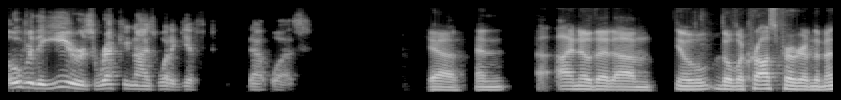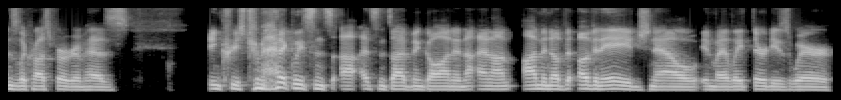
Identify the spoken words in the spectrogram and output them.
over the years, recognized what a gift that was. Yeah. And I know that, um, you know, the lacrosse program, the men's lacrosse program has increased dramatically since uh, since I've been gone, and and I'm I'm of, of an age now in my late 30s where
